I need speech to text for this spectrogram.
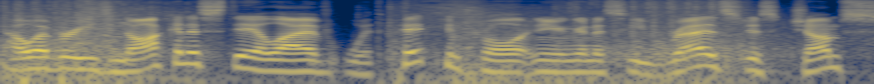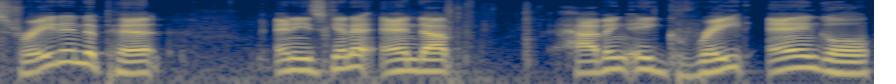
However, he's not going to stay alive with pit control, and you're going to see Rez just jump straight into pit, and he's going to end up having a great angle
